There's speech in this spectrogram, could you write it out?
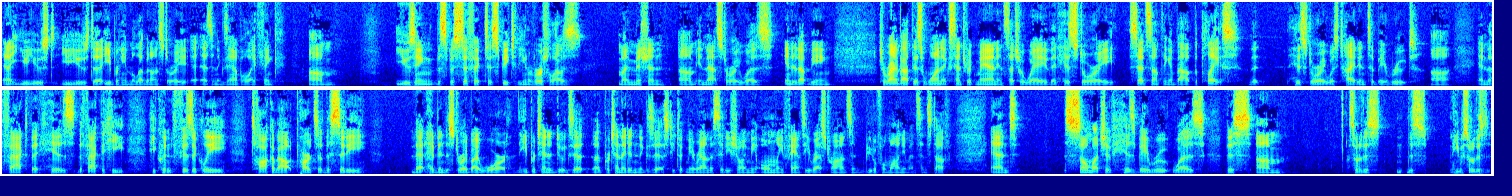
and you used you used uh, Ibrahim, the Lebanon story, as an example. I think um, using the specific to speak to the universal, I was my mission um, in that story was ended up being to write about this one eccentric man in such a way that his story said something about the place, that his story was tied into Beirut, uh, and the fact that his the fact that he he couldn't physically talk about parts of the city that had been destroyed by war. He pretended to exist, uh, pretend they didn't exist. He took me around the city, showing me only fancy restaurants and beautiful monuments and stuff. And so much of his Beirut was this um, sort of this this. He was sort of this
